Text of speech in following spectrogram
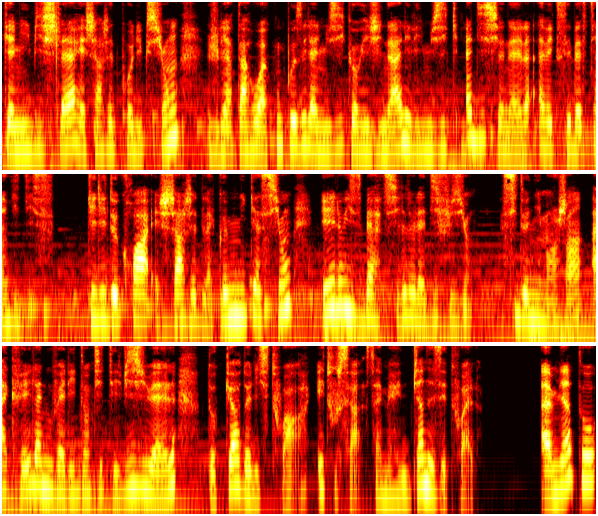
Camille Bichler est chargée de production, Julien Tarot a composé la musique originale et les musiques additionnelles avec Sébastien Guidis. Kelly Decroix est chargée de la communication et Loïs Bertil de la diffusion. Sidonie Mangin a créé la nouvelle identité visuelle d'au cœur de l'histoire. Et tout ça, ça mérite bien des étoiles. À bientôt!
